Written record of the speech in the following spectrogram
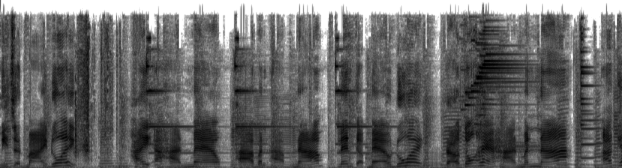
มีจดหมายด้วย ให้อาหารแมว พามันอาบน้ำเล่นกับแมวด้วย เราต้องให้อาหารมันนะ โอเค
